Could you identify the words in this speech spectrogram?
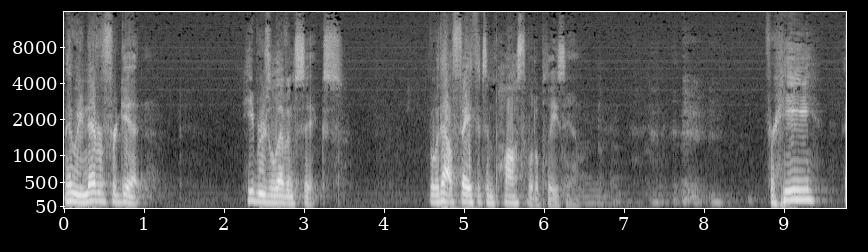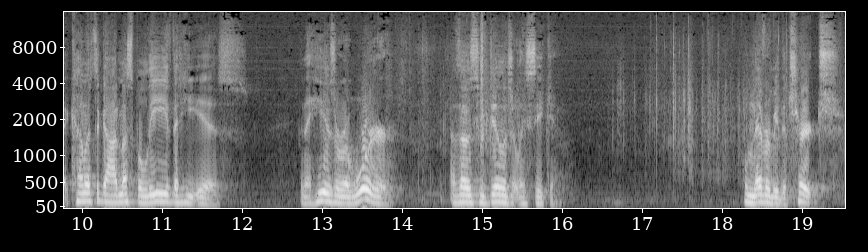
May we never forget Hebrews 11:6. But without faith it's impossible to please him. For he that cometh to God must believe that he is, and that he is a rewarder of those who diligently seek him. We'll never be the church.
